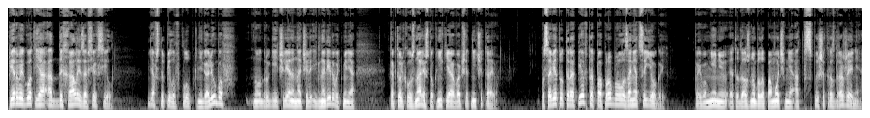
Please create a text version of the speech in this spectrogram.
Первый год я отдыхала изо всех сил. Я вступила в клуб книголюбов, но другие члены начали игнорировать меня, как только узнали, что книг я вообще-то не читаю. По совету терапевта попробовала заняться йогой. По его мнению, это должно было помочь мне от вспышек раздражения.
